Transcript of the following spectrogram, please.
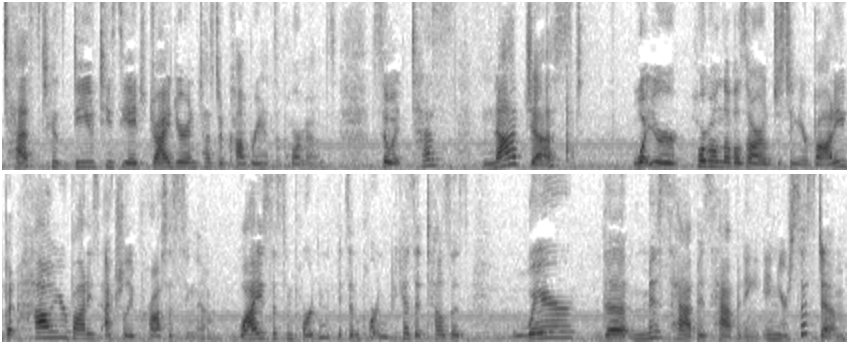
test, because D-U-T-C-H, dried urine test of comprehensive hormones. So it tests not just what your hormone levels are just in your body, but how your body's actually processing them. Why is this important? It's important because it tells us where the mishap is happening in your system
